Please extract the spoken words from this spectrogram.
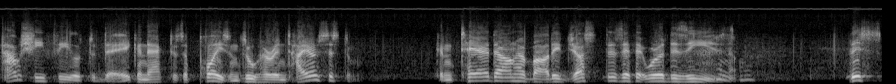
How she feels today can act as a poison through her entire system, can tear down her body just as if it were a disease. I know. This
